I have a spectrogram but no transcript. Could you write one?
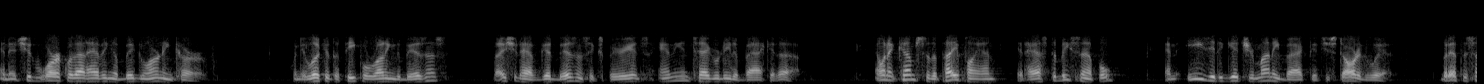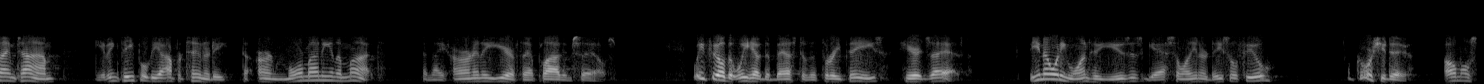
and it should work without having a big learning curve. When you look at the people running the business, they should have good business experience and the integrity to back it up. And when it comes to the pay plan, it has to be simple and easy to get your money back that you started with. But at the same time, giving people the opportunity to earn more money in a month than they earn in a year if they apply themselves. We feel that we have the best of the three P's here at Zaz. Do you know anyone who uses gasoline or diesel fuel? Of course you do. Almost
